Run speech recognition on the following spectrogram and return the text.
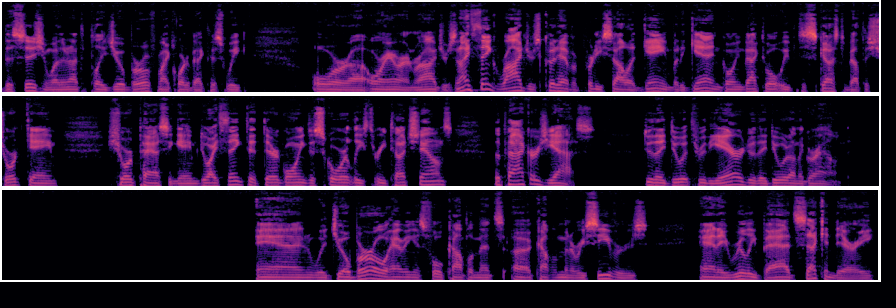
decision whether or not to play Joe Burrow for my quarterback this week or uh, or Aaron Rodgers. And I think Rodgers could have a pretty solid game. But again, going back to what we've discussed about the short game, short passing game, do I think that they're going to score at least three touchdowns? The Packers, yes. Do they do it through the air? or Do they do it on the ground? And with Joe Burrow having his full complements, uh, complement of receivers, and a really bad secondary,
